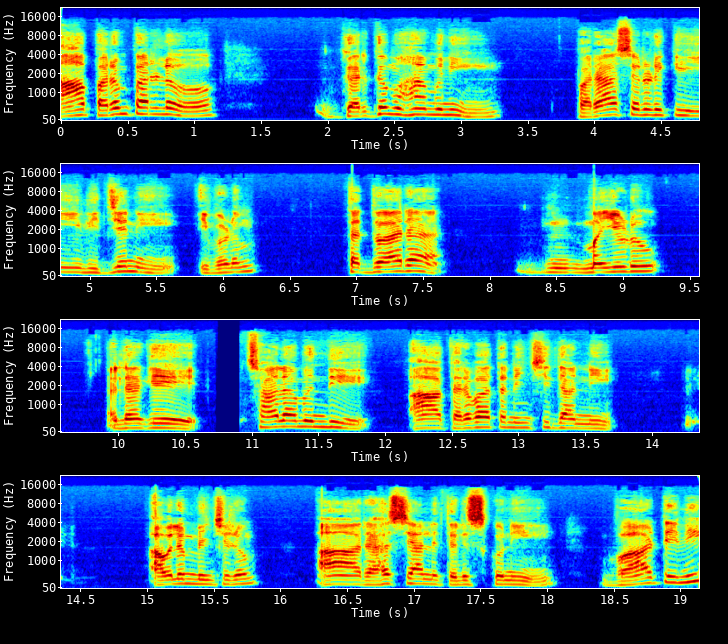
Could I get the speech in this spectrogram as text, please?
ఆ పరంపరలో గర్గమహాముని పరాశరుడికి ఈ విద్యని ఇవ్వడం తద్వారా మయుడు అలాగే చాలామంది ఆ తర్వాత నుంచి దాన్ని అవలంబించడం ఆ రహస్యాలను తెలుసుకొని వాటిని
